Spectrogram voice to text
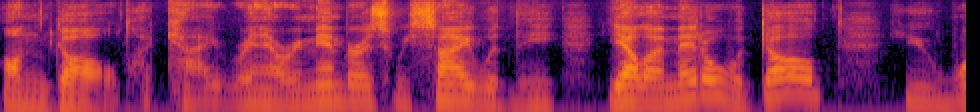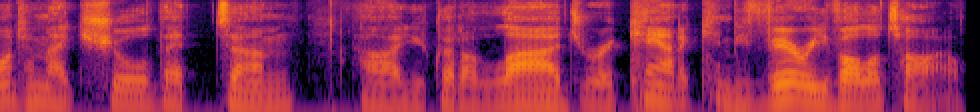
on gold okay? Now remember as we say with the yellow metal with gold you want to make sure that um, uh, you've got a larger account. It can be very volatile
